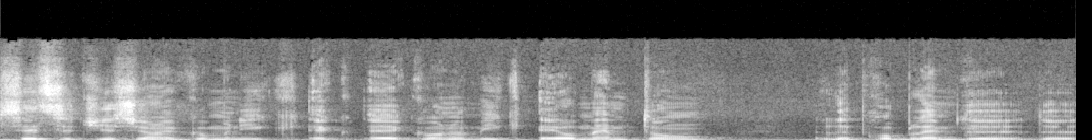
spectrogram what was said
Cette situation économique, éc- économique et en même temps le problème de, de-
